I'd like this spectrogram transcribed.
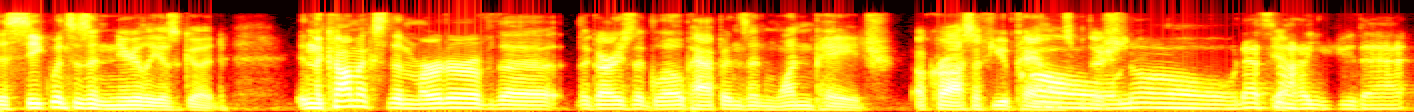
the sequence isn't nearly as good. In the comics, the murder of the the Guardians of the Globe happens in one page across a few panels. oh no, that's Yeah. not how you do that.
